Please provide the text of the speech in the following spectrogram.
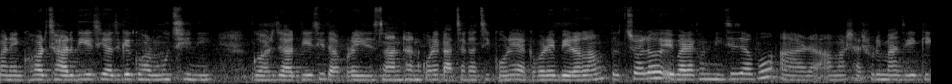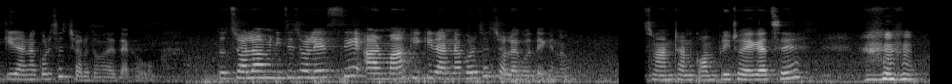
মানে ঘর ঝাড় দিয়েছি আজকে ঘর মুছিনি। ঘর ঝাড় দিয়েছি তারপরে এই স্নান টান করে কাছাকাছি করে একেবারে বেরালাম। তো চলো এবার এখন নিচে যাব আর আমার শাশুড়ি মা আজকে কী কী রান্না করেছে চলো তোমাদের দেখাবো। তো চলো আমি নিচে চলে এসেছি আর মা কী কী রান্না করেছে চলো একবার দেখে নাও। স্নান টান কমপ্লিট হয়ে গেছে।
